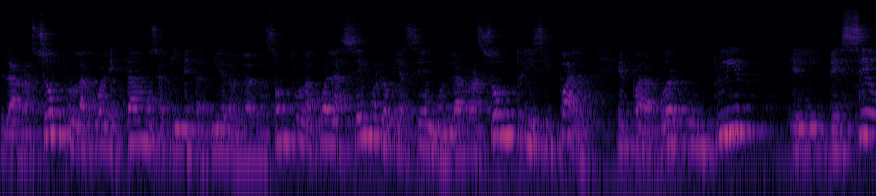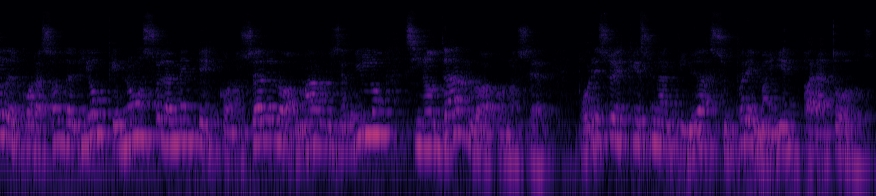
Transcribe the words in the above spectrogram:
La razón por la cual estamos aquí en esta tierra, la razón por la cual hacemos lo que hacemos, la razón principal es para poder cumplir el deseo del corazón de Dios, que no solamente es conocerlo, amarlo y servirlo, sino darlo a conocer. Por eso es que es una actividad suprema y es para todos.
